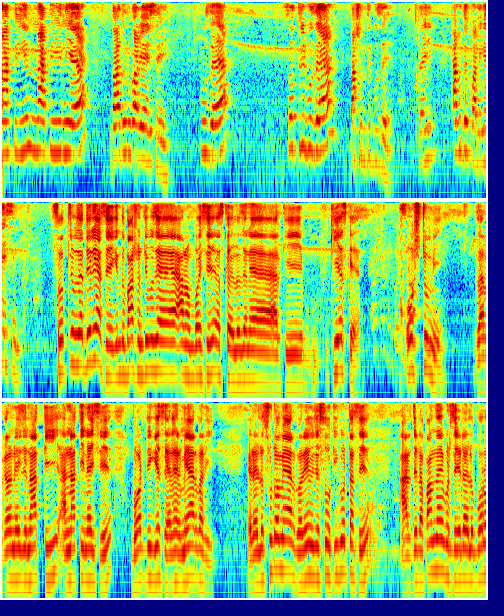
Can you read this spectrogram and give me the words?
নাতিন নাতি নিয়ে দাদুর বাড়ি আইছে। পূজে চত্রী পূজে বাসন্তী পূজে। তাই ঠাকুর দেখ পানি গাইছে সত্যি পূজা দেরি আছে কিন্তু বাসন্তী পূজা আরম্ভ হয়েছে। আজকে হইল যেন আর কি কি আজকে? অষ্টমী। যার কারণে এই যে নাতি আর নাতি নাইছে বড়দি গেছে এর মেয়ার বাড়ি। এটা হলো ছোট মেয়ার ঘরে ওই যে চৌকি করতেছে আর যেটা পাঞ্জাবি পড়ছে এটা হলো বড়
